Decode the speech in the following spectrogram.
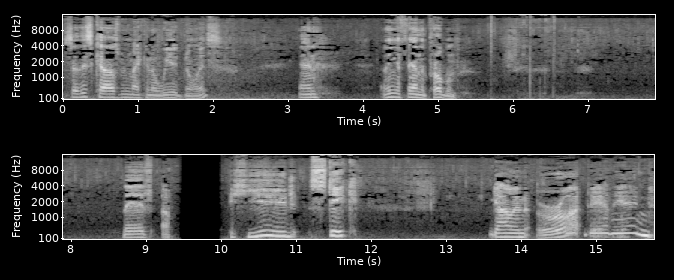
so this car's been making a weird noise, and I think I found the problem. There's a huge stick going right down the end.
